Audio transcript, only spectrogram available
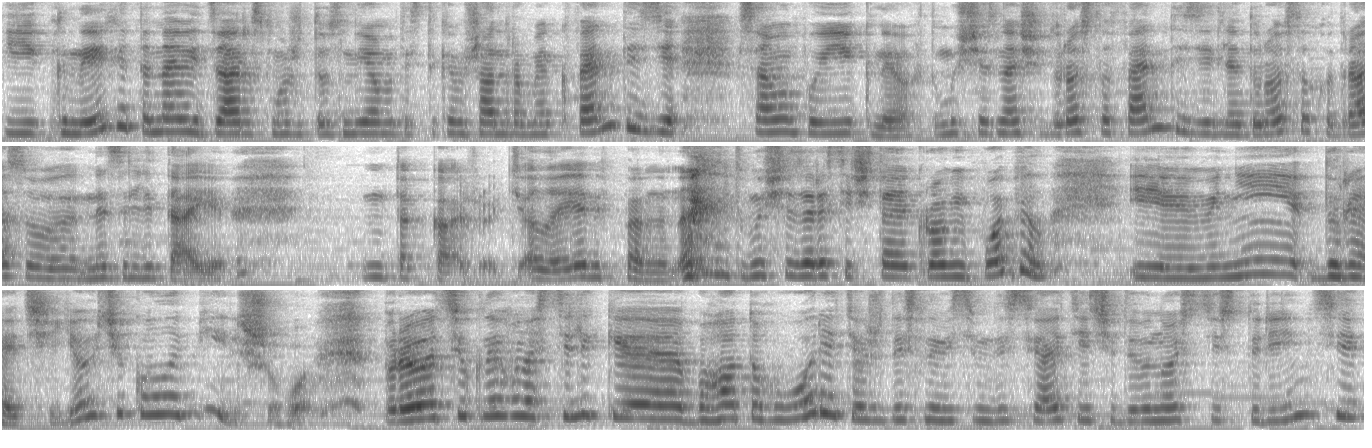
її книги, та навіть зараз можете ознайомитись таким жанром, як фентезі, саме по її книгах. Тому що знаю, що доросле фентезі для дорослих одразу не залітає. Ну, так кажуть, але я не впевнена, тому що зараз я читаю кров і попіл, і мені, до речі, я очікувала більшого. Про цю книгу настільки багато говорять, я вже десь на 80-й чи 90-й сторінці,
